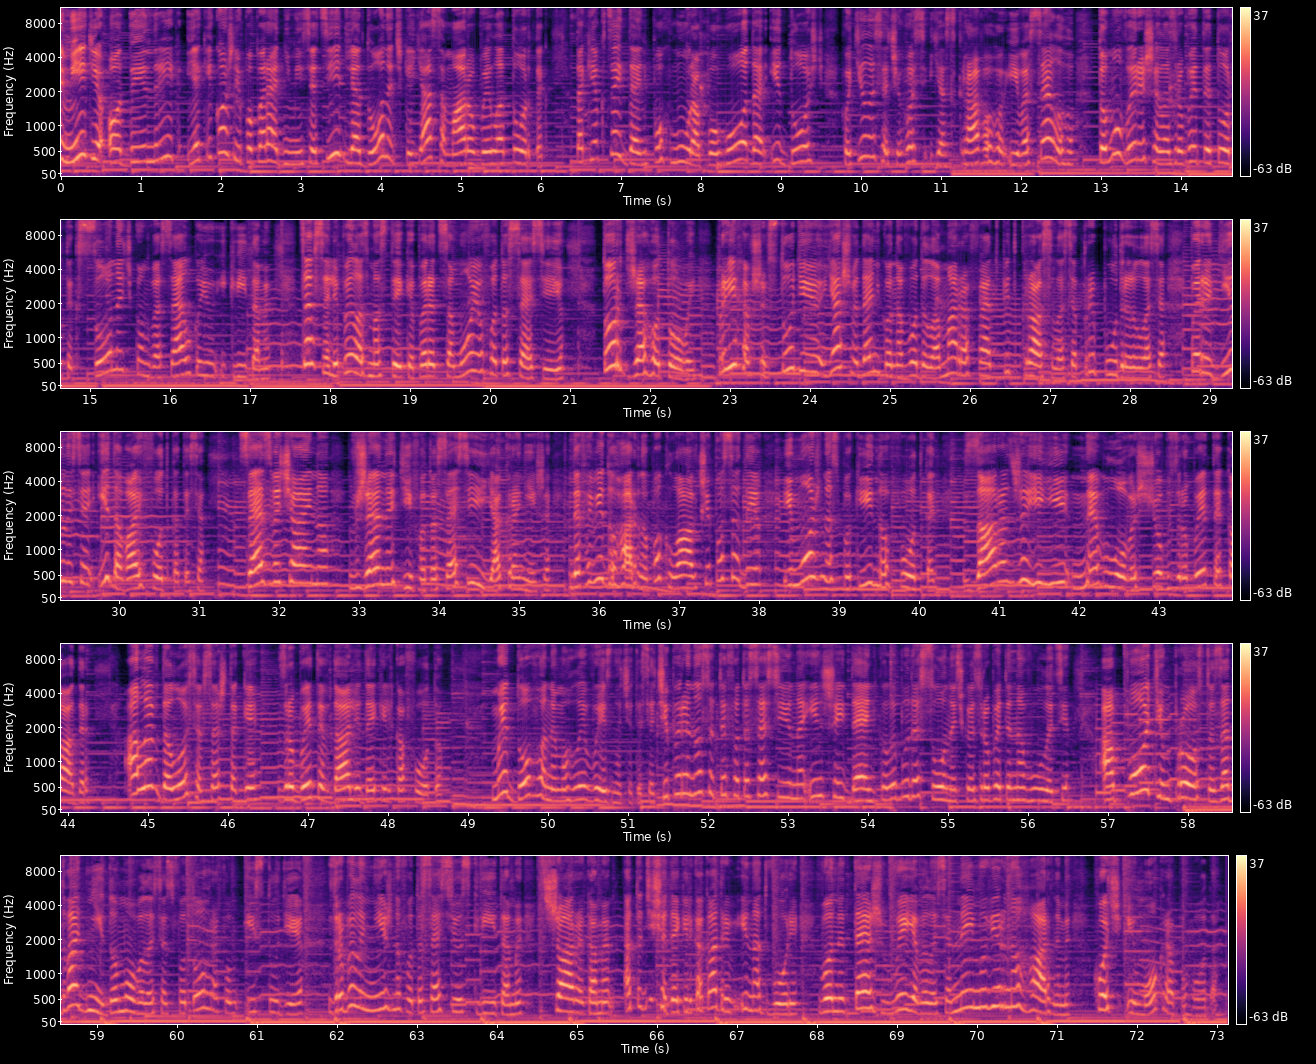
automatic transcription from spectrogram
Феміді один рік. Як і кожні попередні місяці, для донечки я сама робила тортик. Так як в цей день похмура погода і дощ, хотілося чогось яскравого і веселого, тому вирішила зробити тортик з сонечком, веселкою і квітами. Це все ліпила з мастики перед самою фотосесією. Торт вже готовий. Приїхавши в студію, я швиденько наводила марафет, підкрасилася, припудрилася, переділися і давай фоткатися. Це, звичайно, вже не ті фотосесії, як раніше, де Феміду гарно поклав чи посадив, і можна спокійно фоткати. Зараз же її не вловиш, щоб зробити кадр. Але вдалося все ж таки зробити вдалі декілька фото. Ми довго не могли визначитися, чи переносити фотосесію на інший день, коли буде сонечко, і зробити на вулиці. А потім просто за два дні домовилися з фотографом і студією. Зробили ніжну фотосесію з квітами, з шариками, а тоді ще декілька кадрів і на дворі. Вони теж виявилися неймовірно гарними, хоч і мокра погода.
